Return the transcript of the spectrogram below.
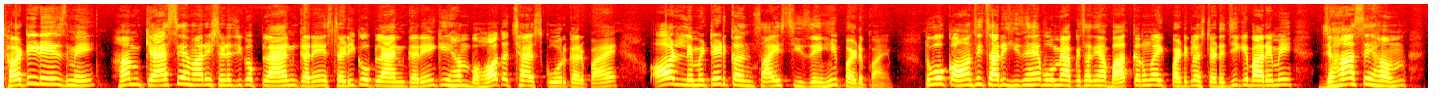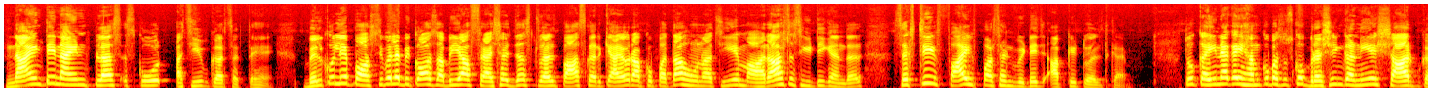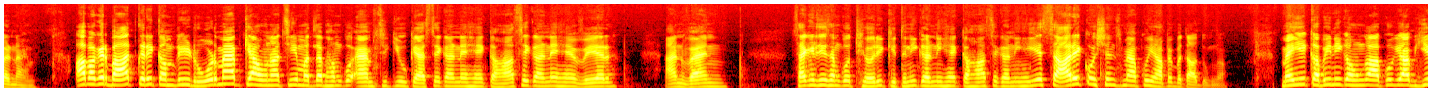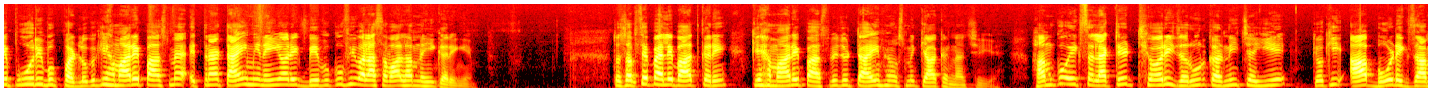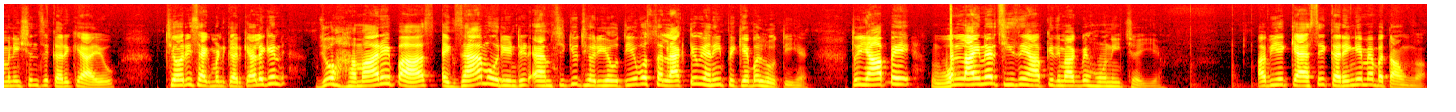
थर्टी डेज़ में हम कैसे हमारी स्ट्रेटेजी को प्लान करें स्टडी को प्लान करें कि हम बहुत अच्छा स्कोर कर पाएँ और लिमिटेड कंसाइज चीज़ें ही पढ़ पाएँ। तो वो कौन सी सारी चीज़ें हैं, वो मैं आपके साथ यहाँ बात करूँगा एक पर्टिकुलर स्ट्रेटेजी के बारे में, जहाँ से हम 99 प्लस स्कोर अचीव कर सकते हैं। बिल्कुल ये पॉसिबल है बिकॉज़ अभी आप फ्रेशर जस्ट ट्वेल्थ पास करके आए और आपको पता होना चाहिए महाराष्ट्र सिटी के अंदर 65 परसेंट विटेज आपके ट्वेल्थ का है। तो कहीं ना कहीं हमको बस उसको ब्रशिंग करनी है शार्प करना है। अब अगर बात करें कंप्लीट रोड मैप क्या होना चाहिए? मतलब हमको एमसीक्यू कैसे करने हैं, कहाँ से करने हैं वेयर एंड व्हेन सेकंड चीज़, हमको थ्योरी कितनी करनी है, कहाँ से करनी है, ये सारे क्वेश्चन मैं आपको यहाँ पे बता दूँगा। मैं ये कभी नहीं कहूँगा आपको कि आप ये पूरी बुक पढ़ लो, क्योंकि हमारे पास में इतना टाइम ही नहीं और एक बेवकूफ़ी वाला सवाल हम नहीं करेंगे। तो सबसे पहले बात करें कि हमारे पास में जो टाइम है, उसमें क्या करना चाहिए। हमको एक सेलेक्टेड थ्योरी ज़रूर करनी चाहिए क्योंकि आप बोर्ड एग्जामिनेशन से करके आए हो थ्योरी सेगमेंट करके आए लेकिन जो हमारे पास एग्ज़ाम ओरिएंटेड एमसीक्यू थ्योरी होती है, वो सेलेक्टिव यानी पिकेबल होती है। तो यहाँ पे वन लाइनर चीज़ें आपके दिमाग में होनी चाहिए। अब ये कैसे करेंगे मैं बताऊँगा।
